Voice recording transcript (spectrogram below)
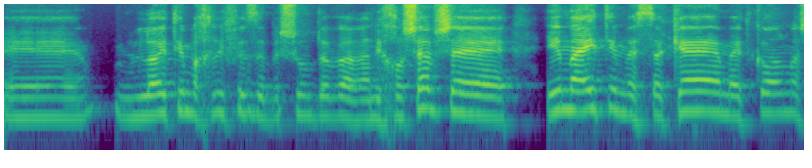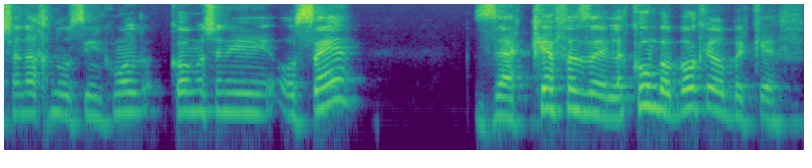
אה, לא הייתי מחליף את זה בשום דבר. אני חושב שאם הייתי מסכם את כל מה שאנחנו עושים, כמו כל מה שאני עושה, זה הכיף הזה, לקום בבוקר בכיף.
